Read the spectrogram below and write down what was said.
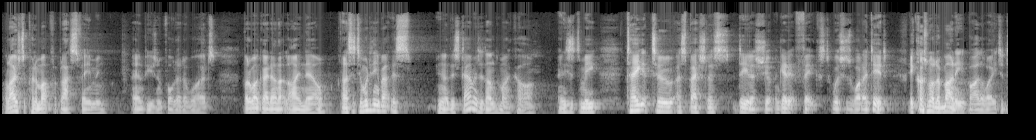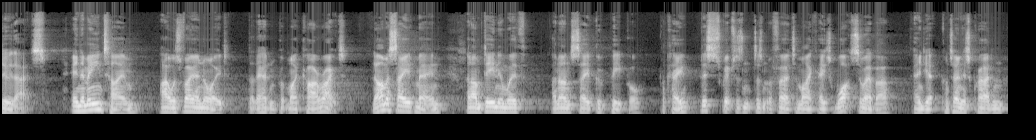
And I used to put him up for blaspheming and for using four-letter words. But I won't go down that line now. And I said to him, what do you think about this, you know, this damage I've done to my car? And he said to me, take it to a specialist dealership and get it fixed, which is what I did. It cost a lot of money, by the way, to do that. In the meantime, I was very annoyed that they hadn't put my car right. Now I'm a saved man and I'm dealing with an unsaved group of people. Okay, this scripture doesn't, doesn't refer to my case whatsoever, and yet concerning this crowd in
